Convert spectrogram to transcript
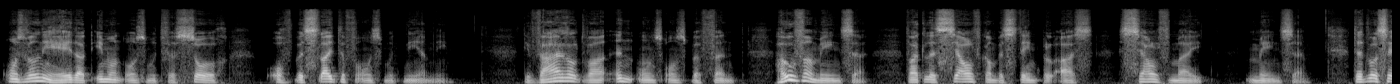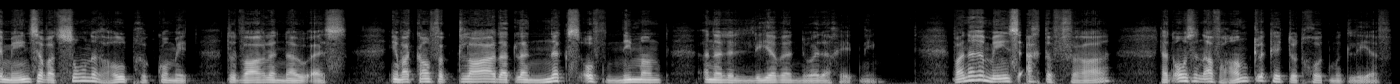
Ons wil nie hê dat iemand ons moet versorg of besluite vir ons moet neem nie. Die wêreld waarin ons ons bevind, hou van mense wat hulle self kan bestempel as self-made mense. Dit wil sê mense wat sonder hulp gekom het tot waar hulle nou is en wat kan verklaar dat hulle niks of niemand in hulle lewe nodig het nie. Wanneer 'n mens egter vra dat ons in afhanklikheid tot God moet leef,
